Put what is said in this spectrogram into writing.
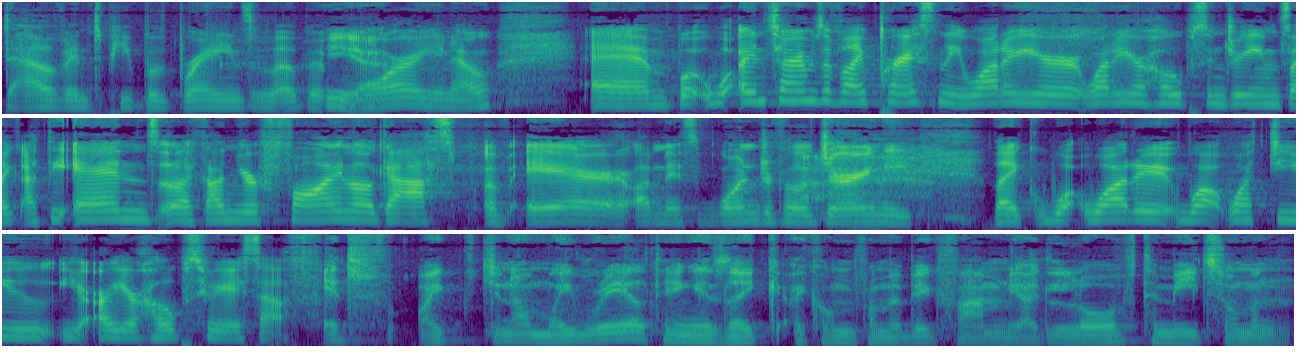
delve into people's brains a little bit Yeah. more, you know. Um, but w- in terms of like personally, what are your what are your hopes and dreams? Like at the end, like on your final gasp of air on this wonderful journey, like what what are, what what do you your, are your hopes for yourself? it's like you know my real thing is like I come from a big family. I'd love to meet someone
